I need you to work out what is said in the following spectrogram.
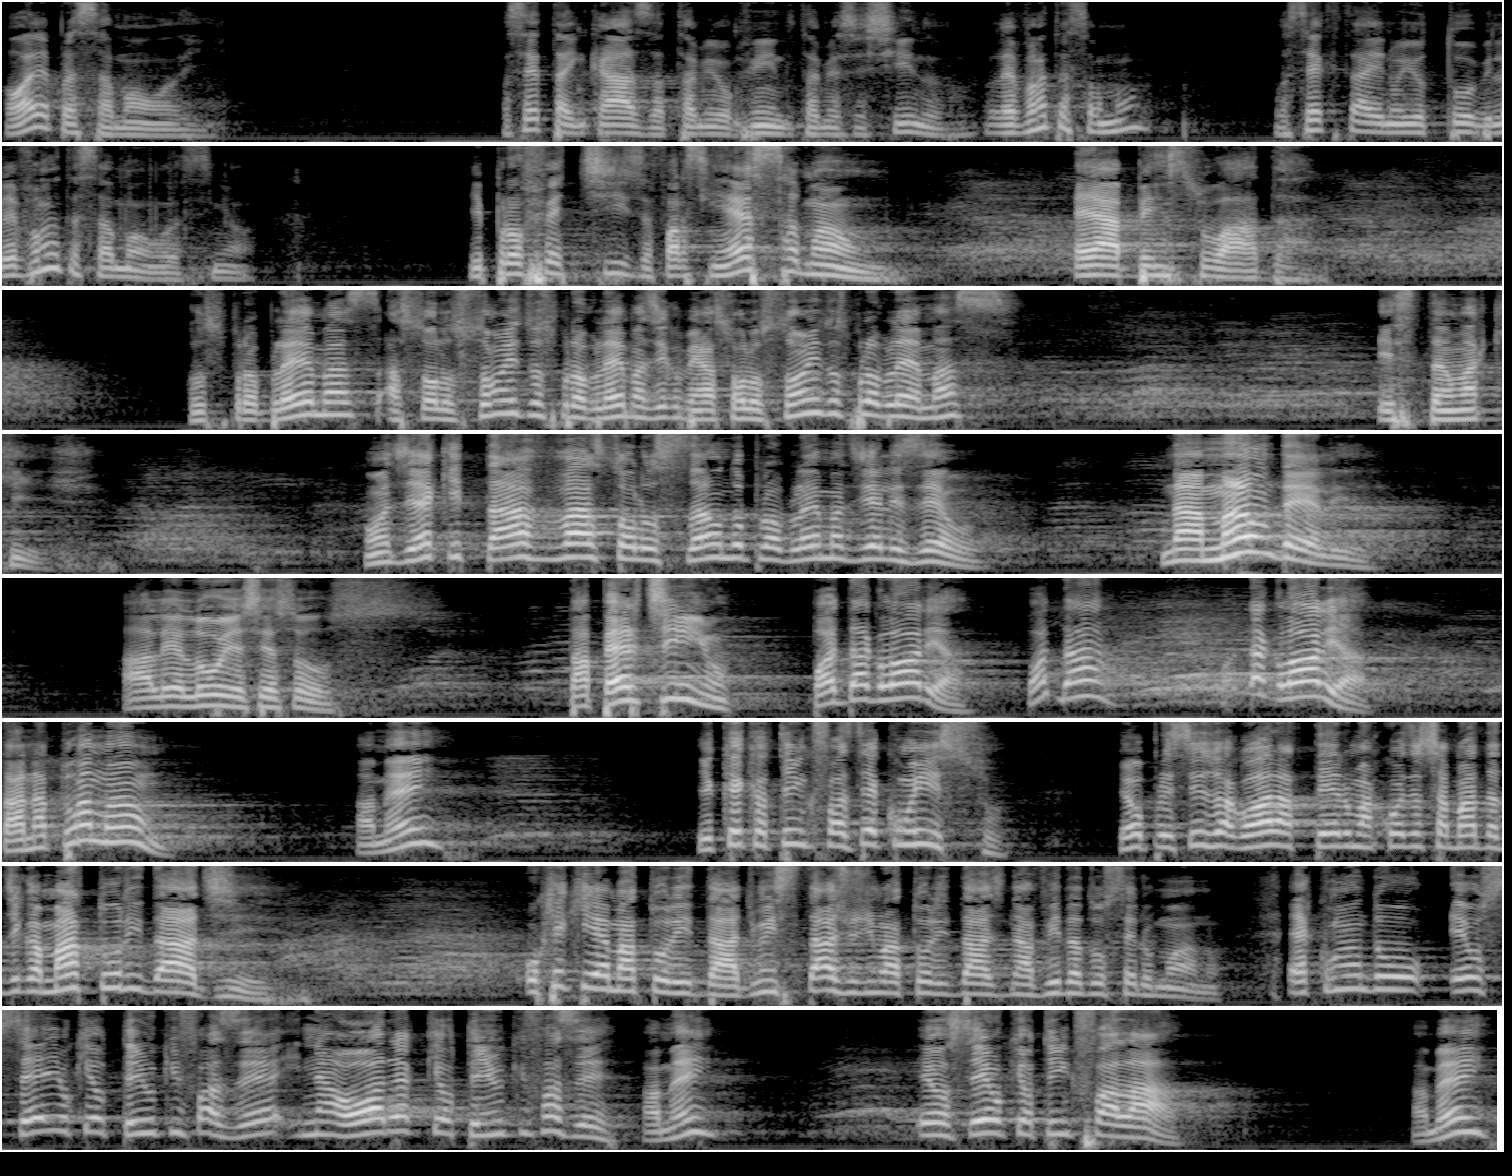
Olha para essa mão aí. Você está em casa, está me ouvindo, está me assistindo? Levanta essa mão. Você que está aí no YouTube, levanta essa mão assim, ó e profetiza, fala assim: essa mão é abençoada. Os problemas, as soluções dos problemas, diga bem, as soluções dos problemas estão aqui. Onde é que estava a solução do problema de Eliseu? Na mão dele. Aleluia, Jesus. Está pertinho. Pode dar glória. Pode dar. Pode dar glória. Está na tua mão. Amém? E o que, que eu tenho que fazer com isso? Eu preciso agora ter uma coisa chamada, diga, maturidade. O que, que é maturidade? Um estágio de maturidade na vida do ser humano. É quando eu sei o que eu tenho que fazer e na hora que eu tenho que fazer. Amém? Eu sei o que eu tenho que falar. Amém?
